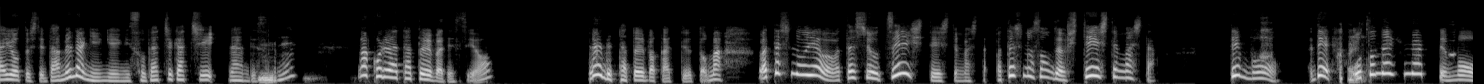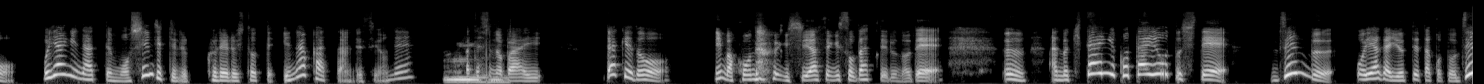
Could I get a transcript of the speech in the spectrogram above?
えようとしてダメな人間に育ちがちなんですね。うんまあ、これは例えばですよ。なんで例えばかっていうと、まあ、私の親は私を全否定してました。私の存在を否定してました。でも、で、大人になっても、親になっても信じてくれる人っていなかったんですよね。私の場合。だけど、今こんな風に幸せに育ってるので、うん、あの、期待に応えようとして、全部親が言ってたことを全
